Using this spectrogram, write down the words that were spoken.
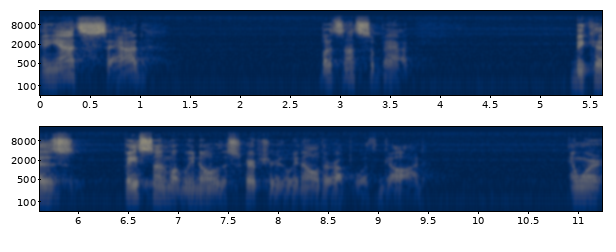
and yeah, it's sad, but it's not so bad. Because based on what we know of the scriptures, we know they're up with God. And, we're,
